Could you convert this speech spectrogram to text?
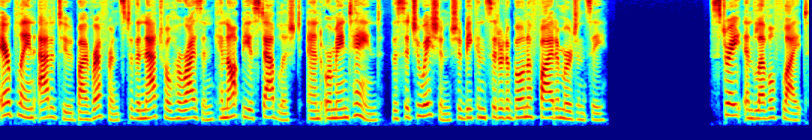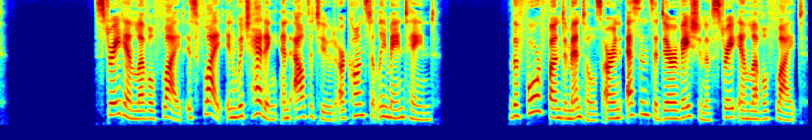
airplane attitude by reference to the natural horizon cannot be established and or maintained, the situation should be considered a bona fide emergency. Straight and level flight. Straight and level flight is flight in which heading and altitude are constantly maintained. The four fundamentals are in essence a derivation of straight and level flight.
